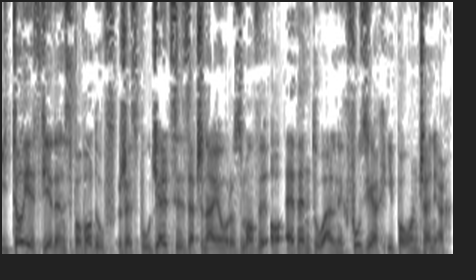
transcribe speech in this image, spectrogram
I to jest jeden z powodów, że spółdzielcy zaczynają rozmowy o ewentualnych fuzjach i połączeniach,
